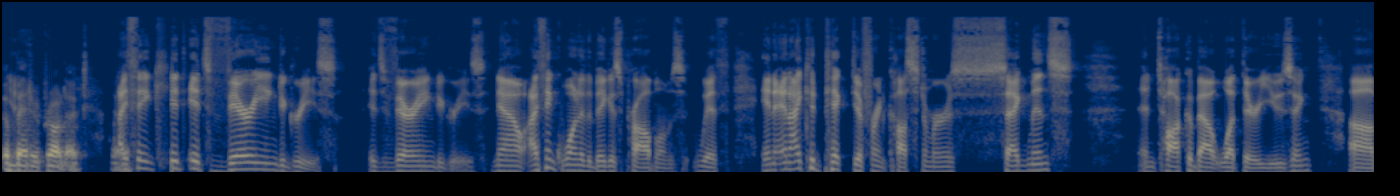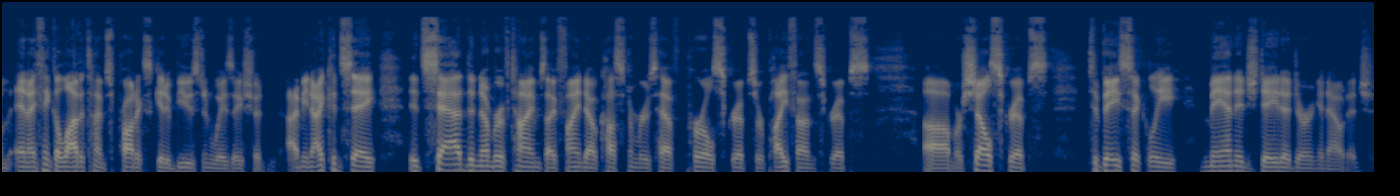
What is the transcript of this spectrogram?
a yeah. better product? I think it, it's varying degrees. It's varying degrees. Now, I think one of the biggest problems with, and, and I could pick different customers segments and talk about what they're using. Um, and I think a lot of times products get abused in ways they shouldn't. I mean, I could say it's sad the number of times I find out customers have Perl scripts or Python scripts um, or shell scripts to basically manage data during an outage.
